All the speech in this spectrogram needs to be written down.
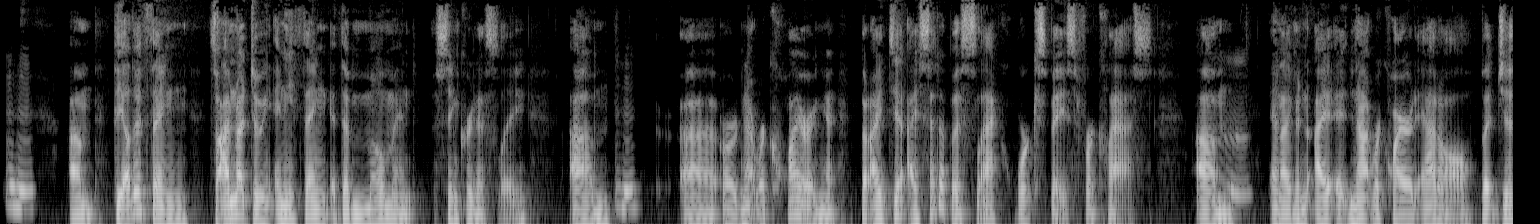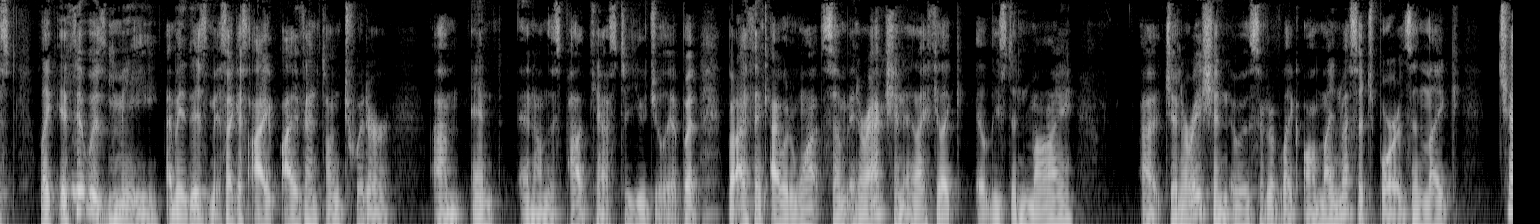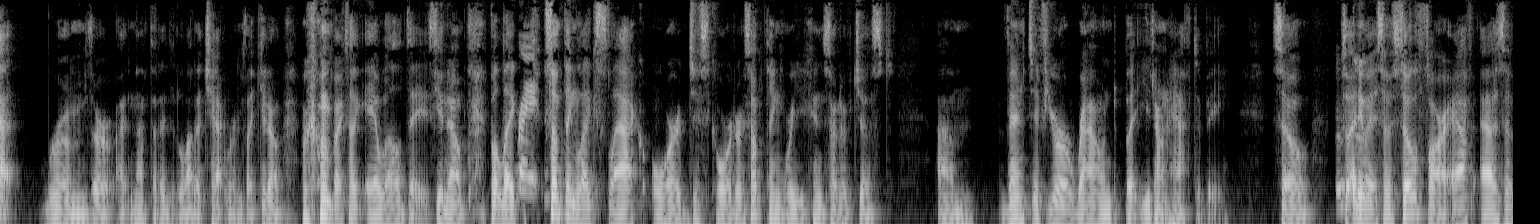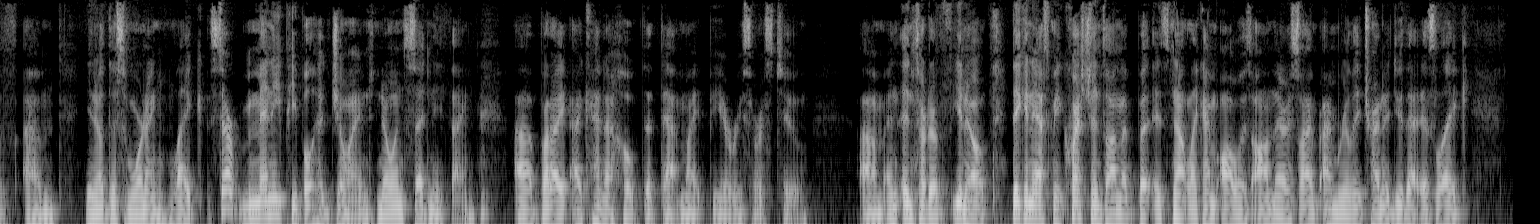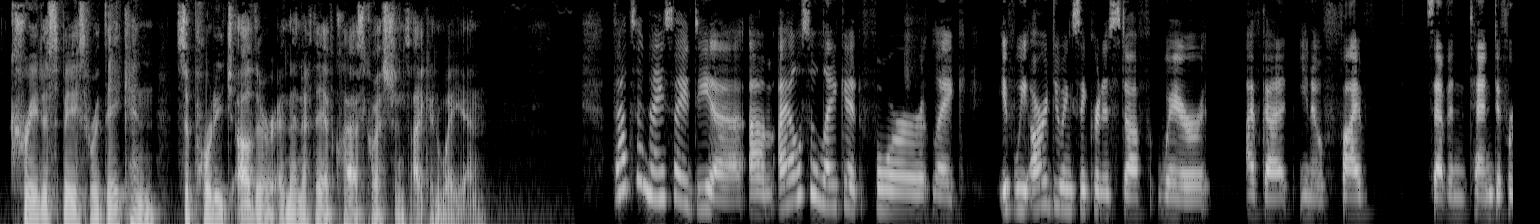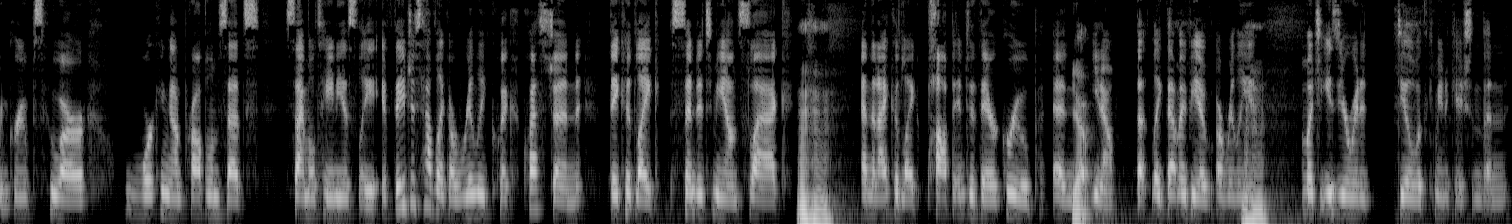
Mhm. Um, the other thing, so I'm not doing anything at the moment synchronously, um, uh, or not requiring it, but I did. I set up a Slack workspace for class, um, and I've been I not required at all, but just like if it was me, I mean it is me. So I guess I I vent on Twitter. Um, and and on this podcast to you, Julia, but but I think I would want some interaction, and I feel like at least in my uh, generation, it was sort of like online message boards and like chat rooms, or uh, not that I did a lot of chat rooms, like, you know, we're going back to like AOL days, you know, but like Right. something like Slack or Discord or something where you can sort of just um, vent if you're around, but you don't have to be. So, so anyway, so so far, af- as of um, you know this morning, like so many people had joined. No one said anything, uh, but I, I kind of hope that that might be a resource too. Um, and, and sort of, you know, they can ask me questions on it, but it's not like I'm always on there. So I'm, I'm really trying to do that is like create a space where they can support each other. And then if they have class questions, I can weigh in. That's a nice idea. Um, I also like it for like if we are doing synchronous stuff where I've got you know five, seven, ten different groups who are working on problem sets simultaneously. If they just have like a really quick question, they could like send it to me on Slack, hmm and then I could like pop into their group, and Yeah. you know that like that might be a, a really Mhm. much easier way to deal with communication than.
